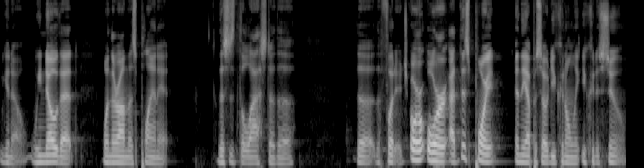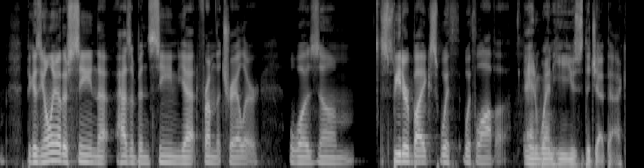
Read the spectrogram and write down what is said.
you know, we know that when they're on this planet, this is the last of the the the footage, or or at this point in the episode, you can only you could assume because the only other scene that hasn't been seen yet from the trailer was um speeder bikes with with lava. And when he uses the jetpack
